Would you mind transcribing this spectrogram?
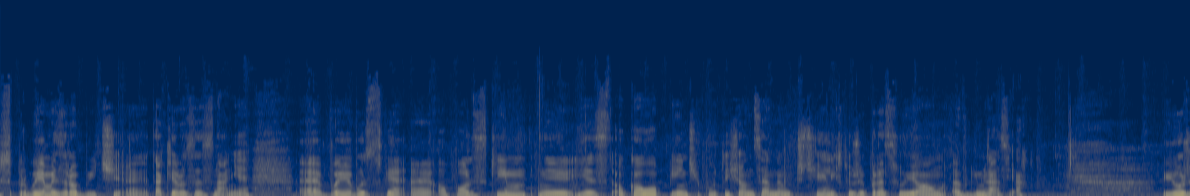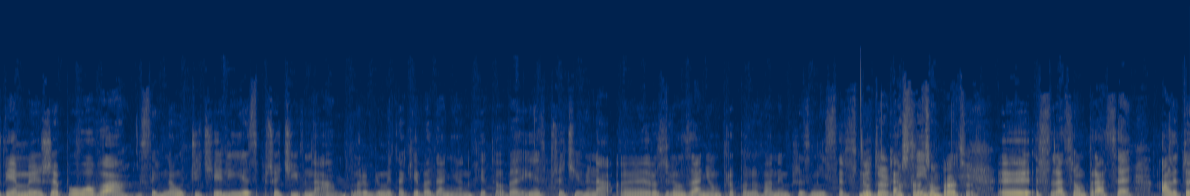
spróbujemy zrobić e, takie rozeznanie. E, w województwie e, opolskim jest około 5,5 tysiąca nauczycieli, którzy pracują w gimnazjach już wiemy, że połowa z tych nauczycieli jest przeciwna, robimy takie badania ankietowe, jest przeciwna y, rozwiązaniom proponowanym przez Ministerstwo no Edukacji. No tak, bo stracą pracę. Y, stracą pracę, ale to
